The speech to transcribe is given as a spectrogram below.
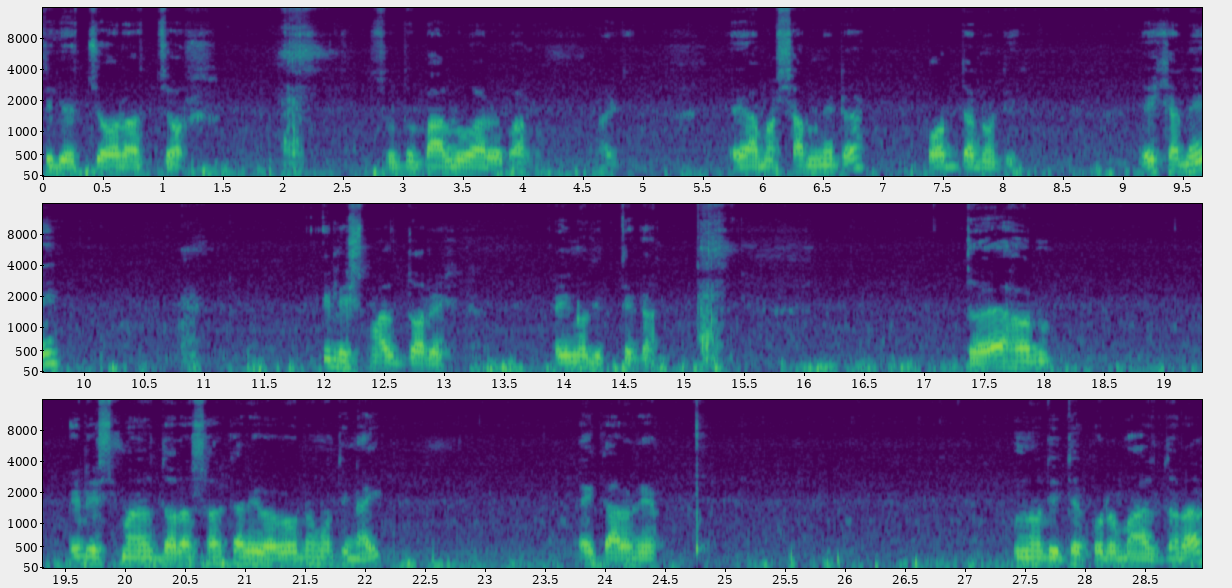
দিকে চর আর চর। শুধু বালু আর বালু এই আমার সামনেটা পদ্মা নদী। এইখানে ইলিশ মাছ ধরে এই নদীর থেকে। তো এখন ইলিশ মাছ ধরার সরকারিভাবে অনুমতি নাই। এই কারণে নদীতে কোনো মাছ ধরার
